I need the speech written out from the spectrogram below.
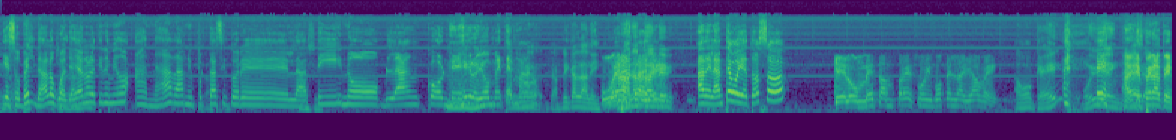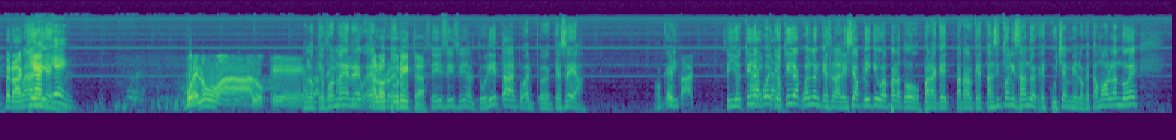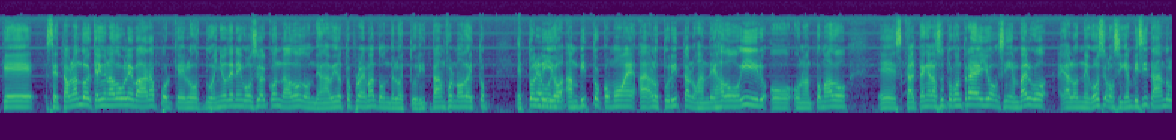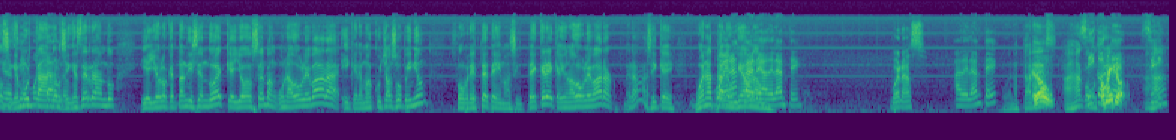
Y eso es verdad, los guardias ya no le tienen miedo a nada, no importa si tú eres Ah, latino, blanco, negro, ellos meten mano. te aplican la ley. Buenas tardes. Adelante, bolletoso. Que los metan presos y boten la llave. Ah, Ok, muy bien. Ah, espérate, pero ¿a Para ¿Para quién? bien. quién? Bueno, a los que... A los que forman el, A los turistas. Sí, sí, sí, al turista, al, al- al que sea. Ok. Exacto. Sí, yo estoy de acuerdo, está. yo estoy de acuerdo en que la ley se aplique igual para todos, para que para los que están sintonizando, escuchen bien, lo que estamos hablando es que se está hablando de que hay una doble vara porque los dueños de negocios del condado, donde han habido estos problemas, donde los turistas han formado estos, estos líos, han visto cómo a, a los turistas los han dejado ir o, o no han tomado carta en el asunto contra ellos. Sin embargo, a los negocios los siguen visitando, los siguen siguen multando, multando. los siguen cerrando. Y ellos lo que están diciendo es que ellos observan una doble vara y queremos escuchar su opinión sobre este tema. Si usted cree que hay una doble vara, ¿verdad? Así que buenas tardes. ¿con Buenas tardes, adelante. Buenas. Adelante. Buenas tardes. Hello. Ajá, Sí, ¿cómo con está? Conmigo. Sí.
